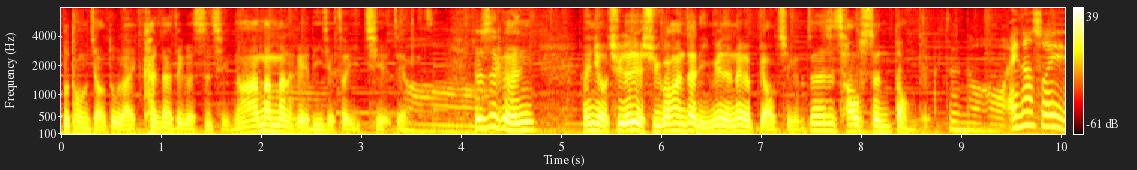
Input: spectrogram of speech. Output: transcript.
不同的角度来看待这个事情，然后他慢慢的可以理解这一切，这样子，这是个很很有趣，而且徐光汉在里面的那个表情真的是超生动的，真的哦，哎，那所以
